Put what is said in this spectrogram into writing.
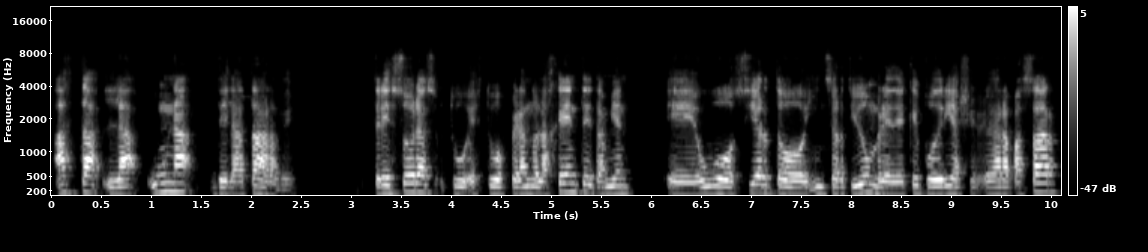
hasta la 1 de la tarde. Tres horas estuvo esperando la gente, también eh, hubo cierta incertidumbre de qué podría llegar a pasar.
